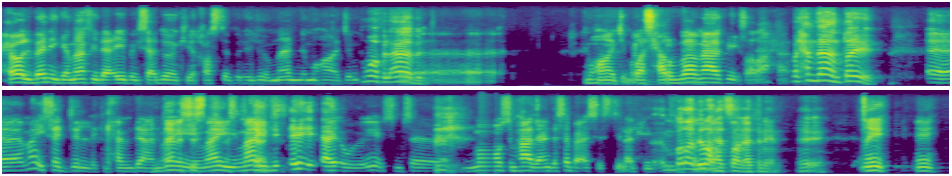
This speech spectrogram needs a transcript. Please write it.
حول بنيقه ما في لعيبة يساعدونا كثير خاصة في الهجوم. ما عندنا مهاجم. نواف العابد. آه مهاجم راس حربة ما في صراحة. والحمدان طيب. آه ما يسجل لك الحمدان. ما ي... ما ي... ما ي... إيه إيه إيه مس- الموسم هذا عنده سبع اسيست إلى الحين. المباراه اللي راحت صانع اثنين. إيه. إيه إيه.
